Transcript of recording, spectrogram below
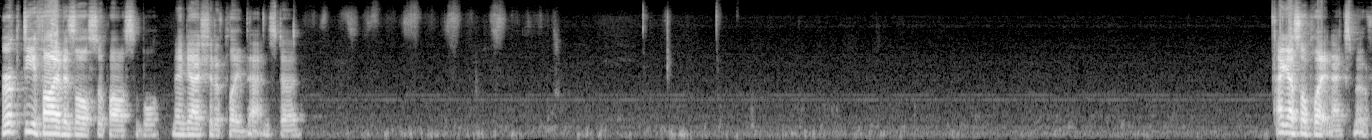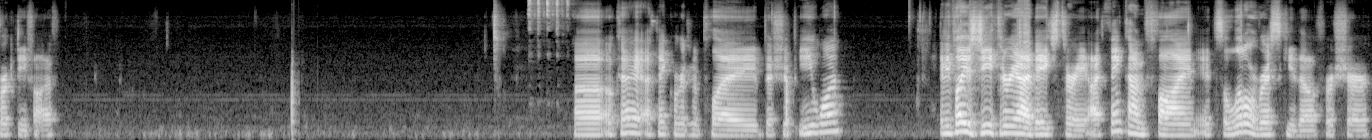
Rook d5 is also possible. Maybe I should have played that instead. I guess I'll play it next move, rook d5. Uh, okay, I think we're going to play bishop e1. If he plays g3, I have h3. I think I'm fine. It's a little risky, though, for sure.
